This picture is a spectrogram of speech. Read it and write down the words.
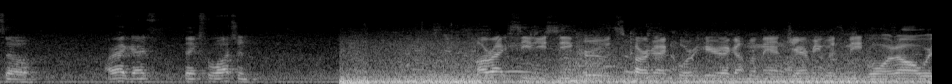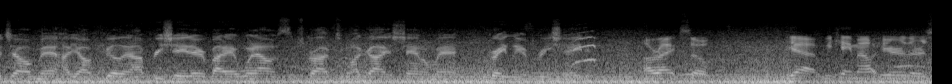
So, all right, guys, thanks for watching. All right, CGC crew, it's Car Guy Court here. I got my man Jeremy with me. going on with y'all, man? How y'all feeling? I appreciate everybody that went out and subscribed to my guy's channel, man. Greatly appreciate it. All right, so yeah, we came out here. There's,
